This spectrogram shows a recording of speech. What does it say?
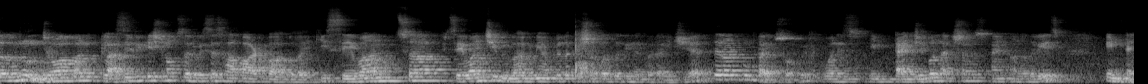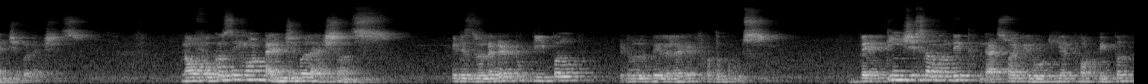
तर म्हणून जेव्हा आपण क्लासिफिकेशन ऑफ सर्व्हिसेस हा पार्ट पाहतो आहे की सेवांचा सेवांची विभागणी आपल्याला कशा पद्धतीने करायची आहे there are two types of it one is intangible actions and another is intangible actions now focusing on tangible actions it is related to people it will be related for the goods व्यक्तींशी संबंधित that's why we wrote here for people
